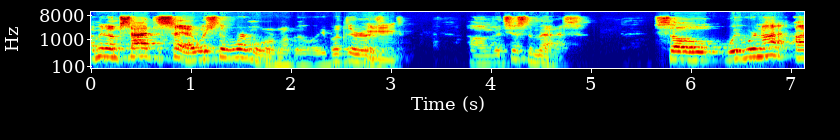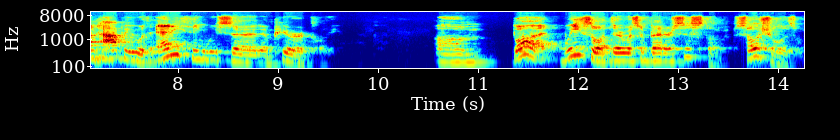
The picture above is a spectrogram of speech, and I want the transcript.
I mean, I'm sad to say, I wish there were more mobility, but there Mhm. isn't. Um, it's just a mess. So we were not unhappy with anything we said empirically. Um, but we thought there was a better system, socialism.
